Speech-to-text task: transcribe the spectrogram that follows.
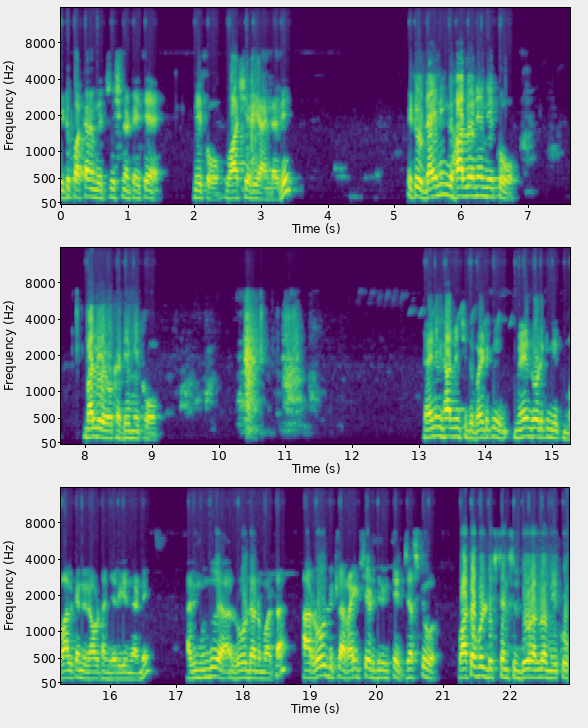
ఇటు పక్కన మీరు చూసినట్టయితే మీకు వాష్ ఏరియా అండి అది. ఇటు డైనింగ్ హాల్లోనే మీకు మళ్ళీ ఒకటి మీకు డైనింగ్ హాల్ నుంచి ఇటు బయటకి మెయిన్ రోడ్కి మీకు బాల్కనీ రావడం జరిగిందండి. అది ముందు రోడ్ అనమాట ఆ రోడ్ ఇట్లా రైట్ సైడ్ తిరిగితే జస్ట్ వాకబుల్ డిస్టెన్స్ దూరంలో మీకు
